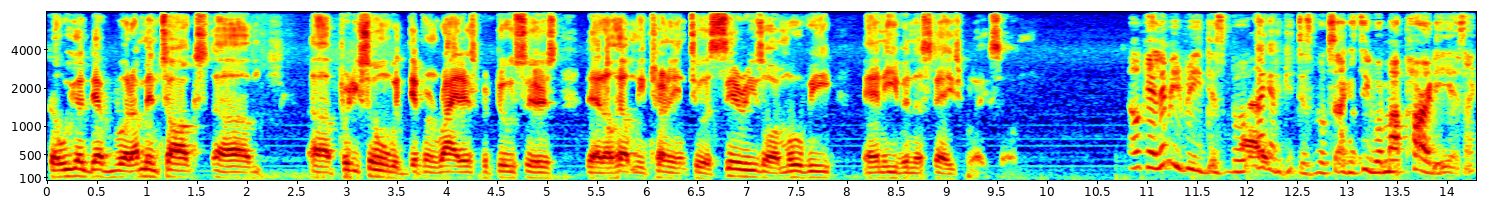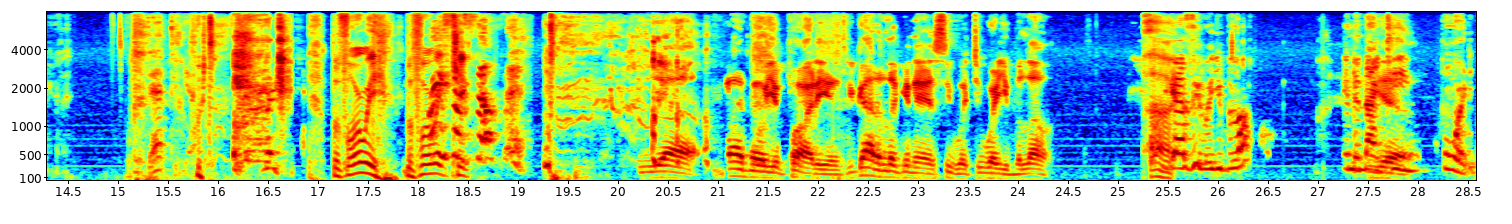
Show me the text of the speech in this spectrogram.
so we're gonna. But I'm in talks. Um, uh, pretty soon with different writers, producers that'll help me turn it into a series or a movie and even a stage play. So Okay, let me read this book. I got to get this book so I can see where my party is. I got to put that together. Before we before we kick yourself in. yeah, you gotta know where your party is. You gotta look in there and see what you where you belong. you uh, got to see where you belong in the 1940s.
